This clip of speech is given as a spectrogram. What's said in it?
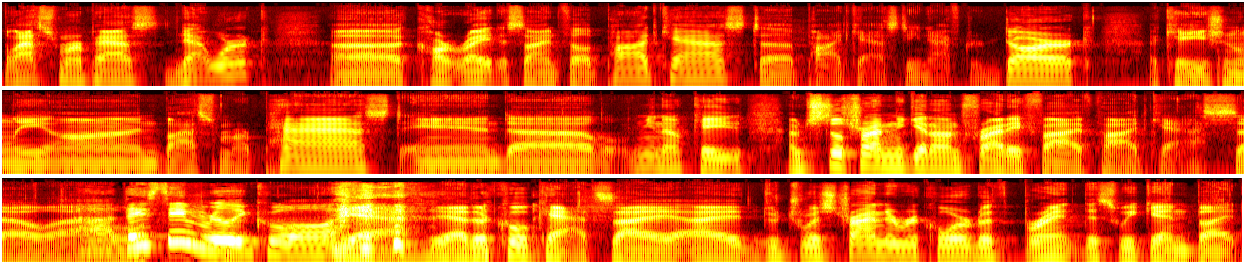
Blast from Our Past network. Uh, Cartwright, a Seinfeld podcast, uh, podcasting after dark, occasionally on Blast from Our Past, and uh, you know, Kate, I'm still trying to get on Friday Five podcast. So uh, we'll- they seem really cool. yeah, yeah, they're cool cats. I, I was trying to record with Brent this weekend, but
